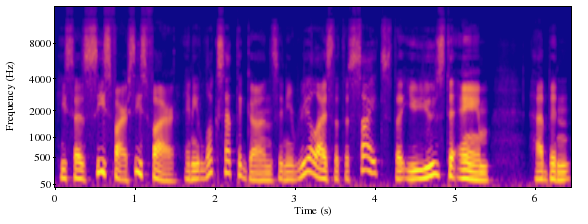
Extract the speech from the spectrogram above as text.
He says, Ceasefire, ceasefire. And he looks at the guns and he realizes that the sights that you use to aim have been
